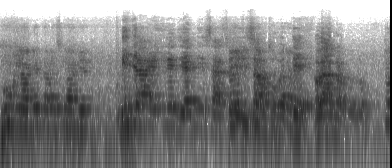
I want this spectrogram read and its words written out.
ભૂખ લાગે તરસ લાગે. બીજા એટલે જેની સાથે હિસાબ હોય તે. હવે આગળ બોલો. તો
